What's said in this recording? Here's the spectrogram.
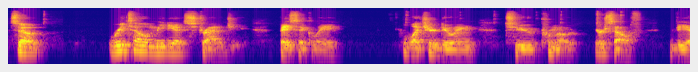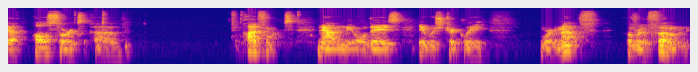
So, retail media strategy basically, what you're doing to promote yourself via all sorts of platforms. Now, in the old days, it was strictly word of mouth, over the phone,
